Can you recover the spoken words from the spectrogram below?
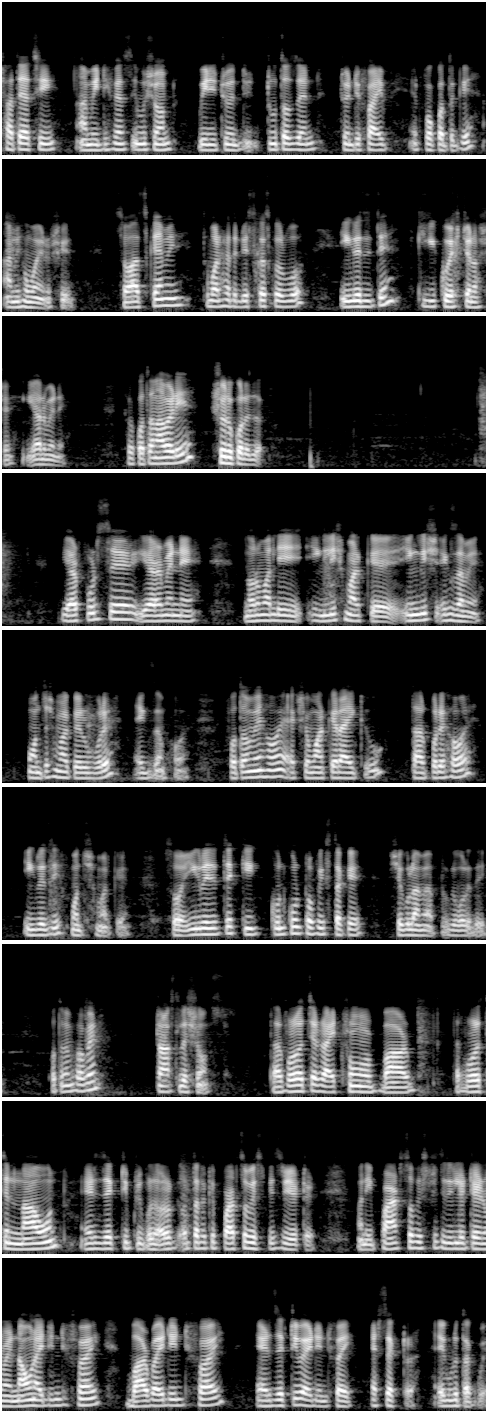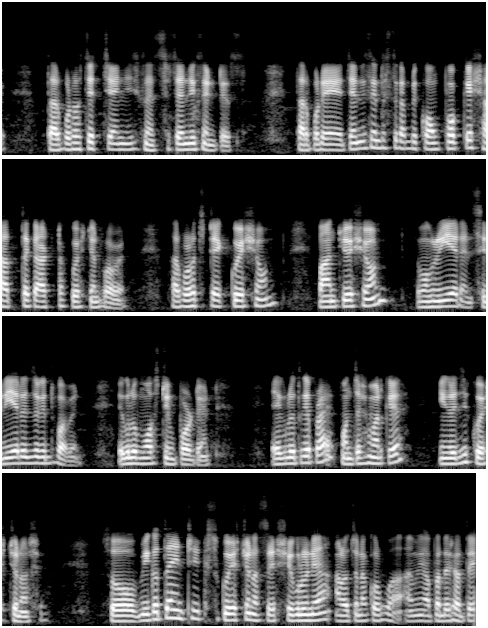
সাথে আছি আমি defence mission BD twenty two thousand twenty five এর পক্ষ থেকে আমি হুমায়ুন রশিদ। সো আজকে আমি তোমার সাথে ডিসকাস করব ইংরেজিতে কী কী কোয়েশ্চেন আসে ইয়ারম্যানে তো কথা না বাড়িয়ে শুরু করে যাক। এয়ারফোর্সের এয়ারম্যানে নর্মালি ইংলিশ মার্কে ইংলিশ এক্সামে পঞ্চাশ মার্কের উপরে এক্সাম হয়। প্রথমে হয় একশো মার্কের আইকিউ তারপরে হয় ইংরেজি পঞ্চাশ মার্কে সো ইংরেজিতে কী, কোন কোন টপিকস থাকে সেগুলো আমি আপনাকে বলে দিই। প্রথমে পাবেন ট্রান্সলেশনস তারপর হচ্ছে রাইট ফ্রম বার্ব তারপর হচ্ছে নাউন অ্যাডজেক্টিভ অর্থাৎ কি পার্টস অফ স্পিচ রিলেটেড মানে পার্টস অফ স্পিচ রিলেটেড মানে noun identify verb identify adjective identify etcetera এগুলো থাকবে। তারপর হচ্ছে চেঞ্জিং চেঞ্জিং সেন্টেন্স তারপরে চেঞ্জিং সেন্টেন্স থেকে আপনি কমপক্ষে সাত থেকে আটটা কোয়েশ্চেন পাবেন। তারপর হচ্ছে টেক কোয়েশন পাঞ্চুয়েশন এবং রিয়ারেন্স রিয়ারেন্সও কিন্তু পাবেন। এগুলো মোস্ট ইম্পর্ট্যান্ট এগুলো থেকে প্রায় পঞ্চাশ মার্কের ইংরেজি কোয়েশ্চেন আসে। সো বিগত এন্ট্রি কিছু কোয়েশ্চেন আছে, সেগুলো নিয়ে আলোচনা করব আমি আপনাদের সাথে।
